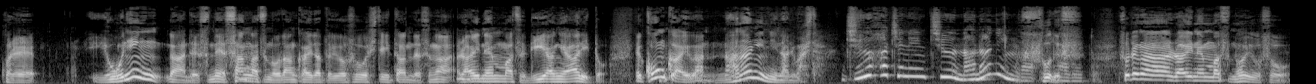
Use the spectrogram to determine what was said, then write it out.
これ、4人がですね、3月の段階だと予想していたんですが、うん、来年末利上げありと。で、今回は7人になりました。18人中7人がそうです。それが来年末の予想。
